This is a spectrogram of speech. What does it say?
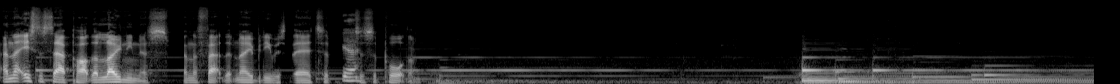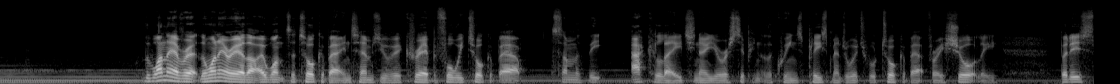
and that is the sad part, the loneliness and the fact that nobody was there to Yeah. to support them. The one area, the one area that I want to talk about in terms of your career, before we talk about some of the accolades, you know, you're a recipient of the Queen's Police Medal, which we'll talk about very shortly, but is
